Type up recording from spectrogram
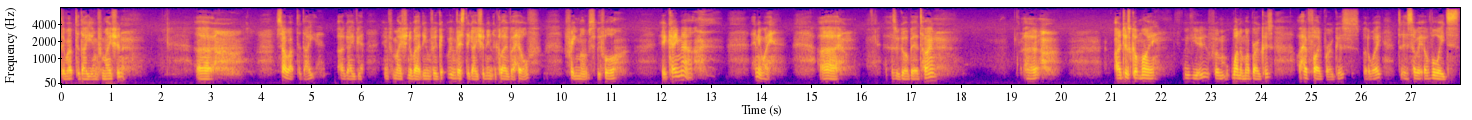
they're up to date information. Uh, so up to date, I gave you information about the inv- investigation into Clover Health three months before it came out. Anyway, uh, as we've got a bit of time. Uh, I just got my review from one of my brokers. I have five brokers, by the way, so it avoids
